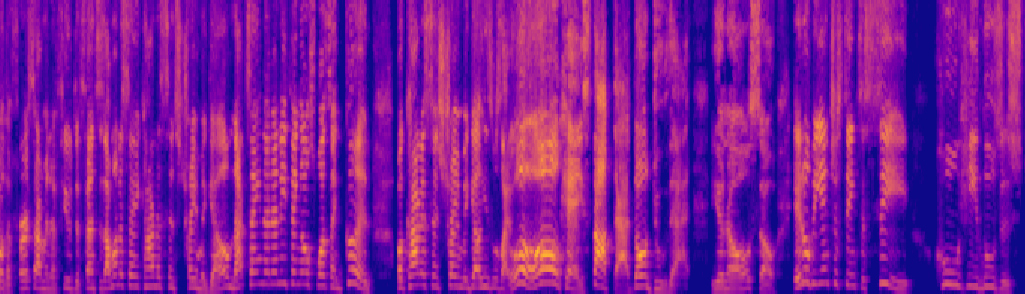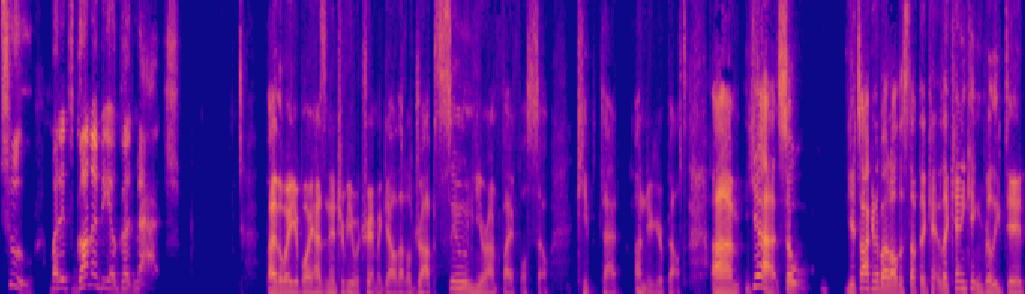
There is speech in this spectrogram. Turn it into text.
for the first time in a few defenses. I want to say kind of since Trey Miguel, not saying that anything else wasn't good, but kind of since Trey Miguel, he was like, oh, okay, stop that. Don't do that. You know, so it'll be interesting to see who he loses to, but it's gonna be a good match. By the way, your boy has an interview with Trey Miguel that'll drop soon here on Fightful, so keep that under your belt. Um, yeah, so you're talking about all the stuff that Ken, like Kenny King really did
